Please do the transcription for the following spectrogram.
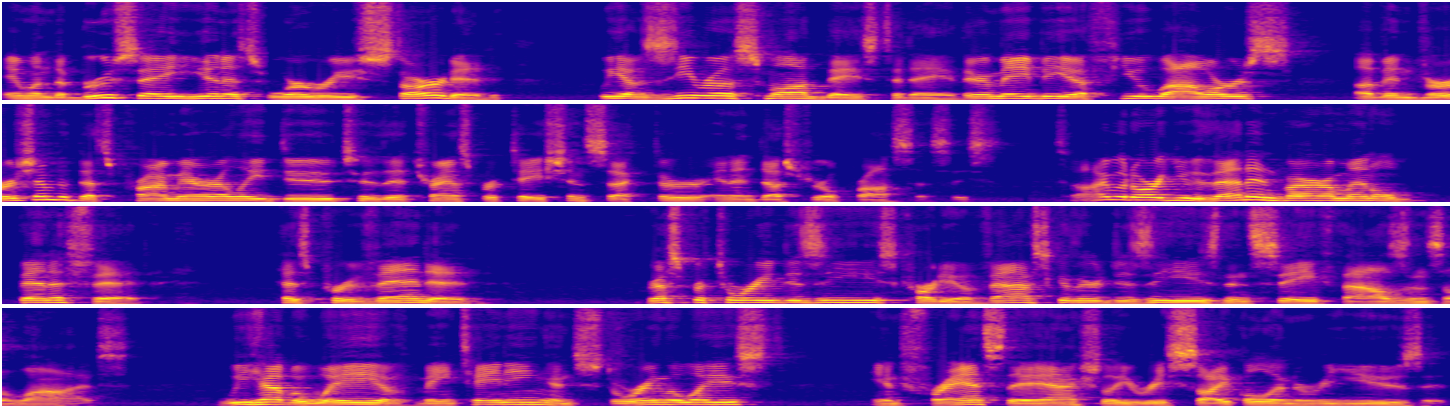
and when the Bruce A units were restarted, we have zero smog days today. There may be a few hours of inversion, but that's primarily due to the transportation sector and industrial processes. So I would argue that environmental benefit has prevented respiratory disease, cardiovascular disease, and saved thousands of lives. We have a way of maintaining and storing the waste. In France, they actually recycle and reuse it.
